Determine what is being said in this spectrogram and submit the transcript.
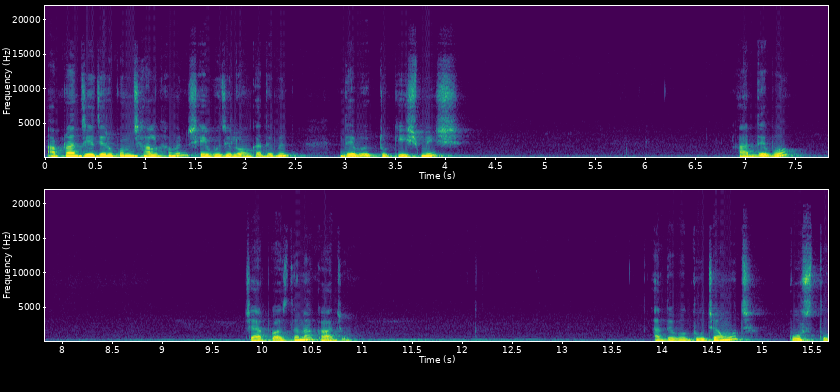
আপনার যে যেরকম ঝাল খাবেন, সেই বুঝে লঙ্কা দেবেন। দেব একটু কিশমিশ। আর দেব চার পাঁচ দানা কাজু। আর দেবো দু চামচ পোস্ত।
